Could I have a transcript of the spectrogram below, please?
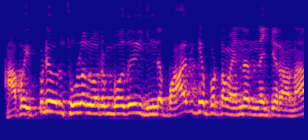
அப்போ இப்படி ஒரு சூழல் வரும்போது இந்த பாதிக்கப்பட்டவன் என்ன நினைக்கிறான்னா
